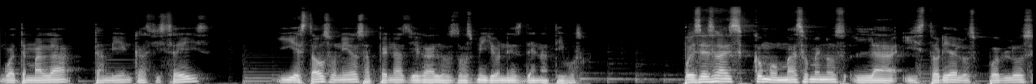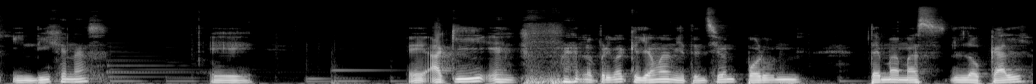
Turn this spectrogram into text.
Guatemala también casi 6 y Estados Unidos apenas llega a los 2 millones de nativos. Pues esa es como más o menos la historia de los pueblos indígenas. Eh, eh, aquí eh, lo primero que llama mi atención por un tema más local.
